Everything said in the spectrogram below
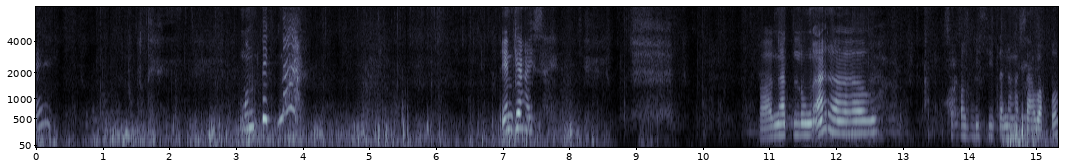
Eh. Muntik na. Ayan guys. Pangatlong araw sa pagbisita ng asawa ko.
